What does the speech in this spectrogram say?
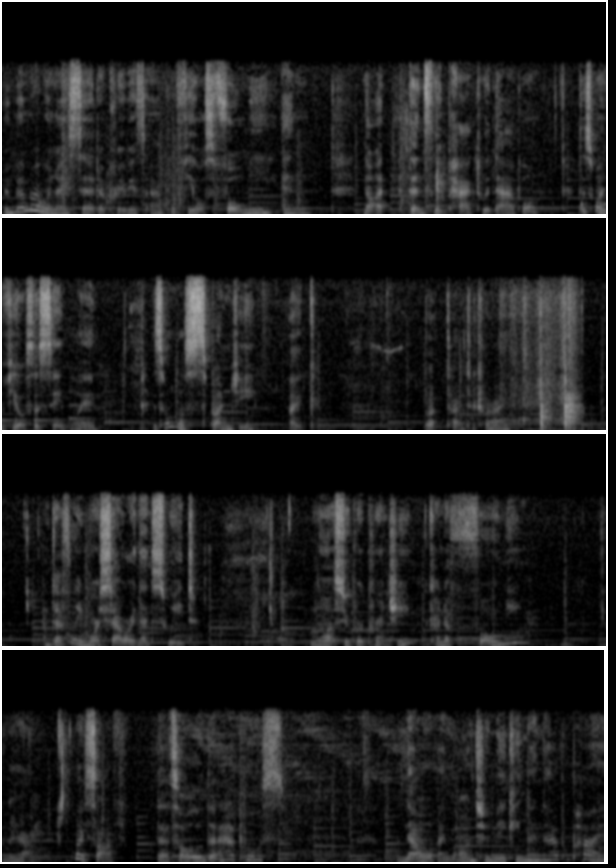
Remember when I said a previous apple feels foamy and not densely packed with apple? This one feels the same way. It's almost spongy, like, but time to try. Definitely more sour than sweet. Not super crunchy, kind of foamy. Yeah, quite soft. That's all of the apples. Now I'm on to making an apple pie.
